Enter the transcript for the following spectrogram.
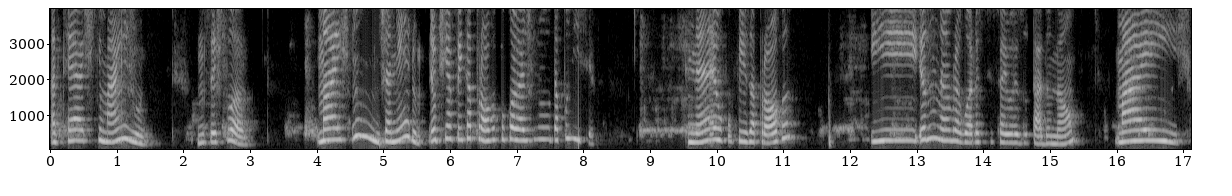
até acho que mais em junho, no sexto ano. Mas em janeiro eu tinha feito a prova para o colégio da polícia. Né? Eu fiz a prova e eu não lembro agora se saiu o resultado ou não, mas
